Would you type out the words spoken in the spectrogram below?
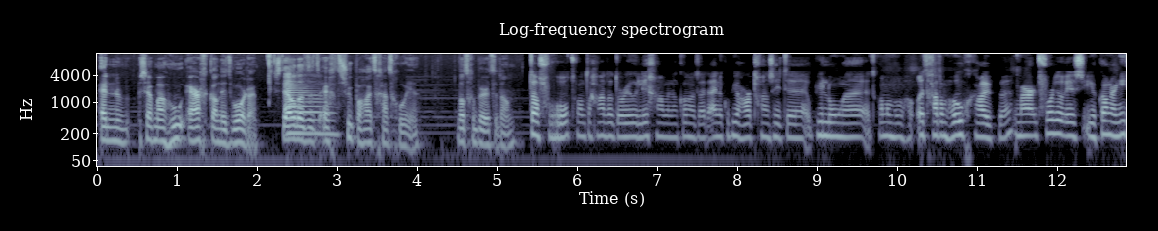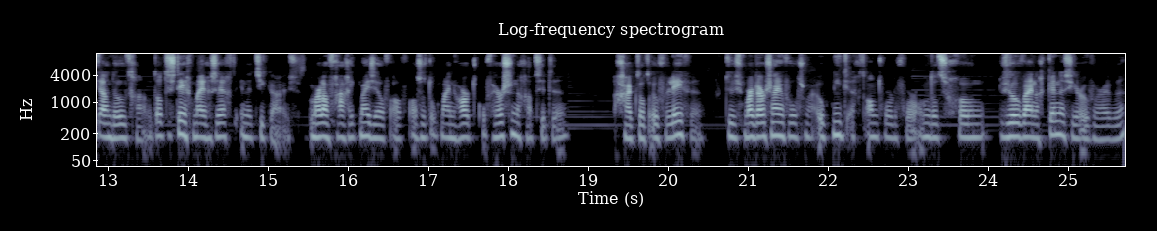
En zeg maar, hoe erg kan dit worden? Stel dat het echt ehm. super hard gaat groeien. Wat gebeurt er dan? Dat is verrot, want dan gaat het door heel je lichaam en dan kan het uiteindelijk op je hart gaan zitten, op je longen. Het, kan om, het gaat omhoog kruipen. Maar het voordeel is, je kan er niet aan doodgaan. Dat is tegen mij gezegd in het ziekenhuis. Maar dan vraag ik mijzelf af, als het op mijn hart of hersenen gaat zitten, ga ik dat overleven? Dus, maar daar zijn volgens mij ook niet echt antwoorden voor, omdat ze gewoon zo weinig kennis hierover hebben.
